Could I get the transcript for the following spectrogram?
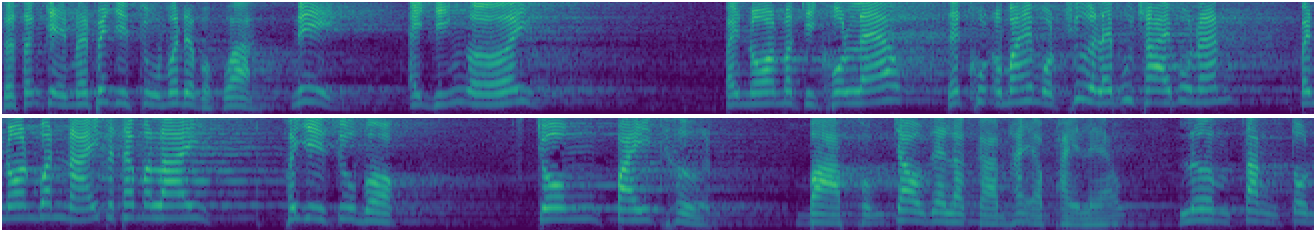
จะสังเกตไหมพระเยซูเมื่อเดินบอกว่า นี่ไอ้หญิงเอ๋ยไปนอนมากี่คนแล้วแต่ขุดออกมาให้หมดชื่ออะไรผู้ชายพวกนั้น ไปนอนวันไหนไปทำอะไร พระเยซูบอกจงไปเถิดบาปของเจ้าได้ละการให้อภัยแล้ว เริ่มตั้งต้น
